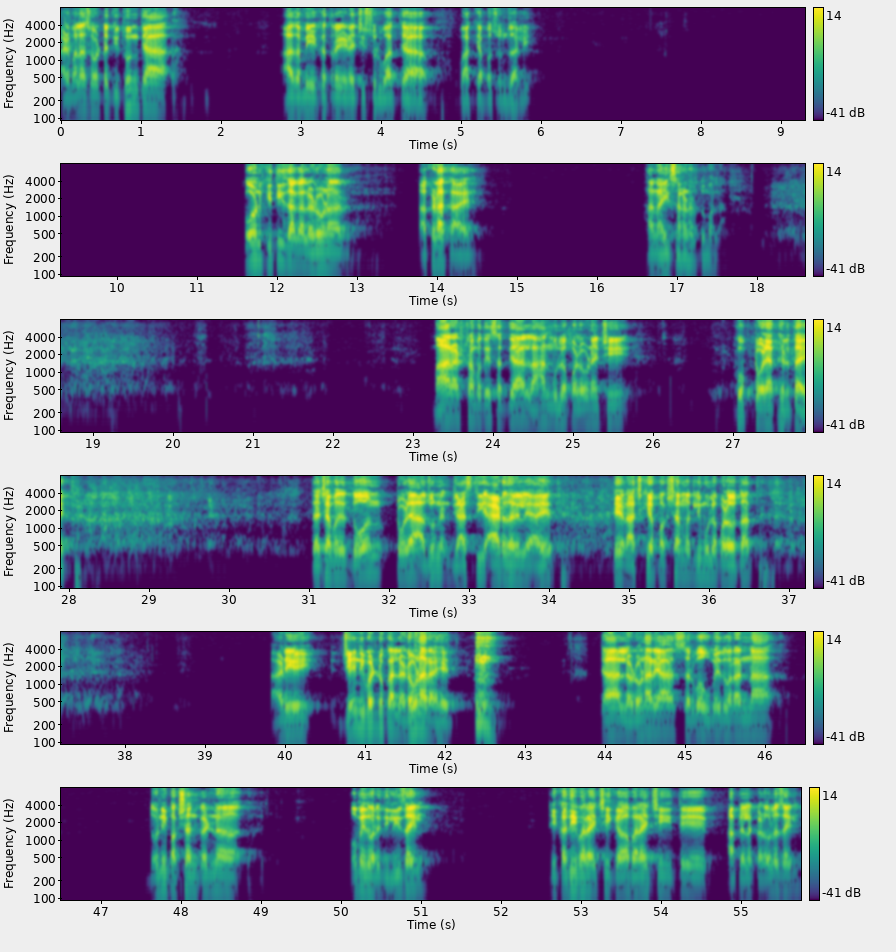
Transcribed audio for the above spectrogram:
आणि मला असं वाटतं तिथून त्या आज आम्ही एकत्र येण्याची सुरुवात त्या वाक्यापासून झाली. कोण किती जागा लढवणार आकडा काय हा नाही सांगणार तुम्हाला. महाराष्ट्रामध्ये सध्या लहान मुलं पळवण्याची खूप टोळ्या फिरतायत. त्याच्यामध्ये दोन टोळ्या अजून जास्ती ॲड झालेल्या आहेत. ते राजकीय पक्षांमधली मुलं पळवतात. आणि जे निवडणुका लढवणार आहेत त्या लढवणाऱ्या सर्व उमेदवारांना दोन्ही पक्षांकडनं उमेदवारी दिली जाईल. ती कधी भरायची केव्हा भरायची ते आपल्याला कळवलं जाईल.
